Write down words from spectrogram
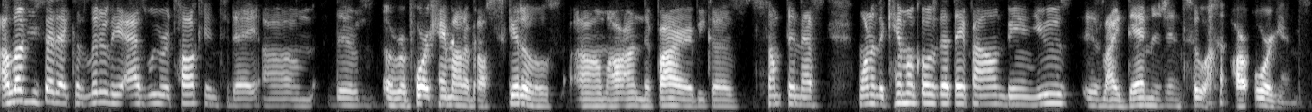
I love you said that because literally as we were talking today, um, there's a report came out about Skittles um, are on the fire because something that's one of the chemicals that they found being used is like damaging to our organs.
